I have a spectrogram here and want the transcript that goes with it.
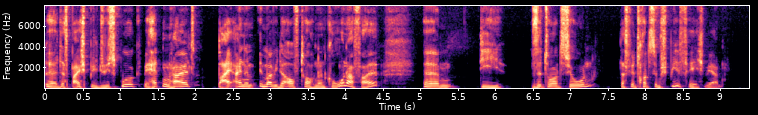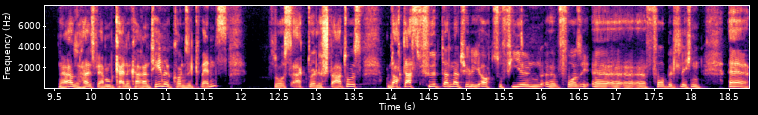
äh, das Beispiel Duisburg, wir hätten halt bei einem immer wieder auftauchenden Corona-Fall ähm, die Situation, dass wir trotzdem spielfähig werden. Ja, also das heißt, wir haben keine Quarantäne-Konsequenz. So ist der aktuelle Status. Und auch das führt dann natürlich auch zu vielen äh, vor, äh, äh, äh, vorbildlichen äh,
